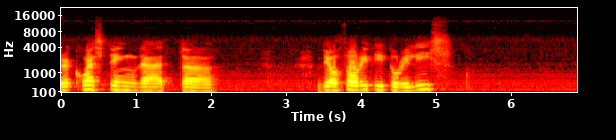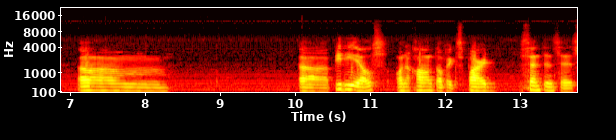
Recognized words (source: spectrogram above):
requesting that uh, the authority to release um, uh, PDLs on account of expired sentences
